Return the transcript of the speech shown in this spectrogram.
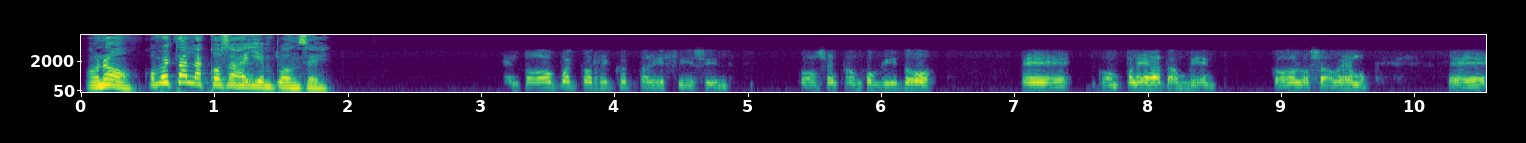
¿o no? ¿Cómo están las cosas allí en Ponce? En todo Puerto Rico está difícil, Ponce está un poquito eh, compleja también, todos lo sabemos. Eh,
